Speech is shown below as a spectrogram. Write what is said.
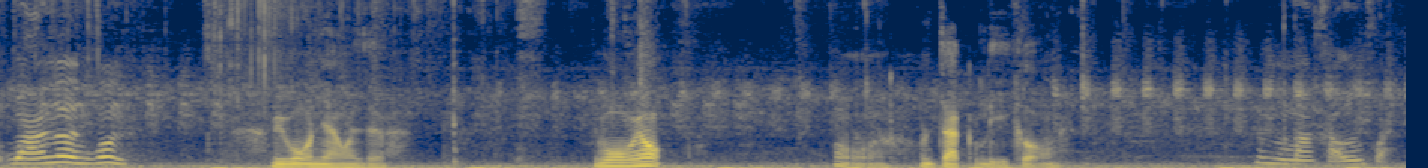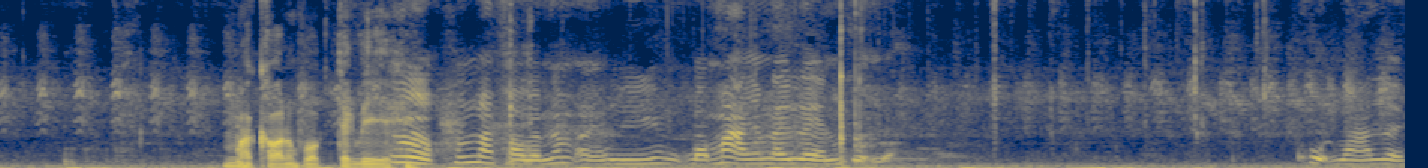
ดหวานเลยทุกคน มีโมมันยางมันเจอมีโมไม่เอาโอ้มันจักดีกล่องมันมาเขาน้ำฝอย มาเขาทั้งพวกจักดีเออมันมาเขาแบบน้ำไอะไรแบบมายังไรแรงน้ำฝนแบบโคตรหวานเลย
